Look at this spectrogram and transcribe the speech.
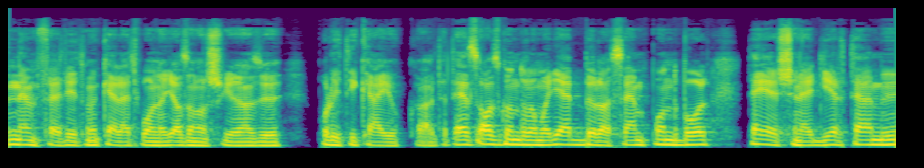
nem feltétlenül kellett volna, hogy azonosuljon az ő politikájukkal. Tehát ez azt gondolom, hogy ebből a szempontból teljesen egyértelmű,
